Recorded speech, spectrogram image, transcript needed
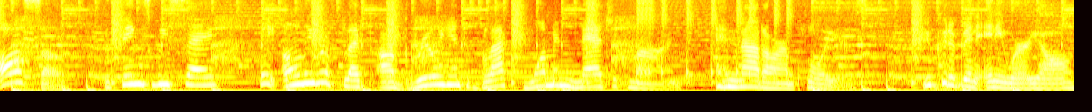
Also, the things we say, they only reflect our brilliant Black woman magic mind and not our employers. You could have been anywhere, y'all,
